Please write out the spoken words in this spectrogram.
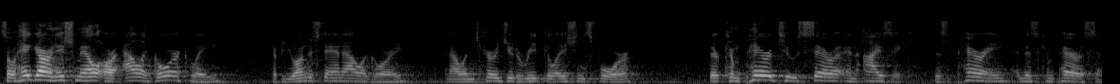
So Hagar and Ishmael are allegorically, if you understand allegory, and I would encourage you to read Galatians 4, they're compared to Sarah and Isaac, this pairing and this comparison.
